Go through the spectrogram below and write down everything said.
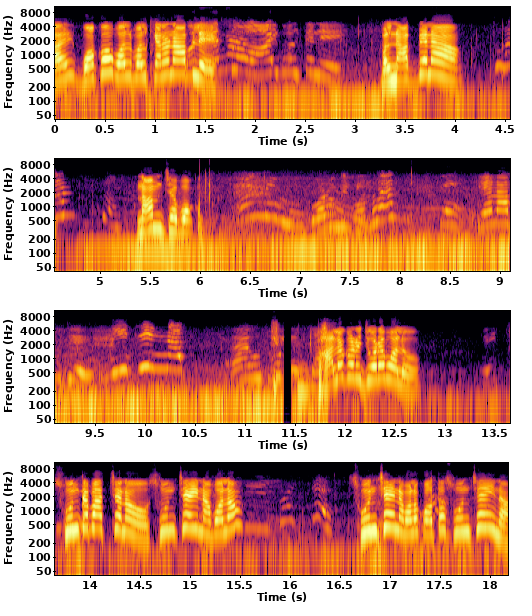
আয় বকো বল বল কেন নামলে বল নামবে না। নামছে বকো ভালো করে জোরে বলো। শুনতে পাচ্ছে না ও, শুনছেই না বলো। শুনছেই না বলো কথা শুনছেই না।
